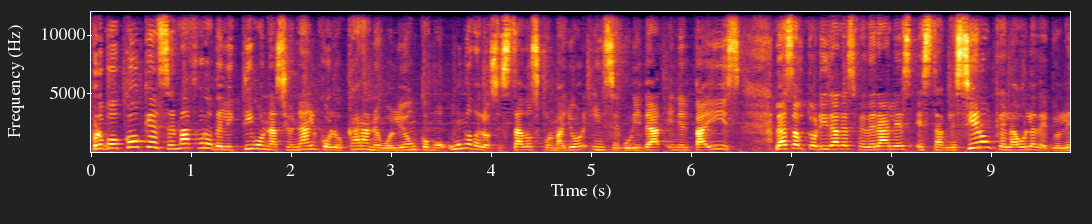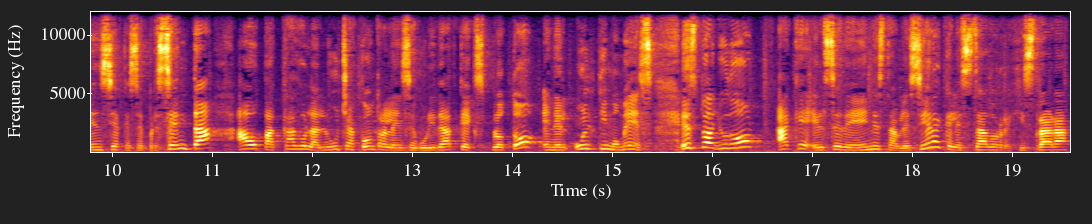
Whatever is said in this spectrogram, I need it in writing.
provocó que el semáforo delictivo nacional colocara a Nuevo León como uno de los estados con mayor inseguridad en el país. Las autoridades federales establecieron que la ola de violencia que se presenta ha opacado la lucha contra la inseguridad que explotó en el último mes. Esto ayudó a que el CDN estableciera que el estado registrara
